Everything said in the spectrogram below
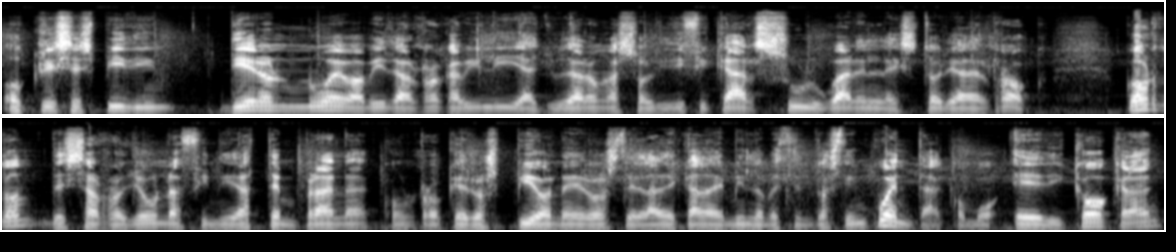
o Chris Speeding, dieron nueva vida al rockabilly y ayudaron a solidificar su lugar en la historia del rock. Gordon desarrolló una afinidad temprana con rockeros pioneros de la década de 1950, como Eddie Cochran,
